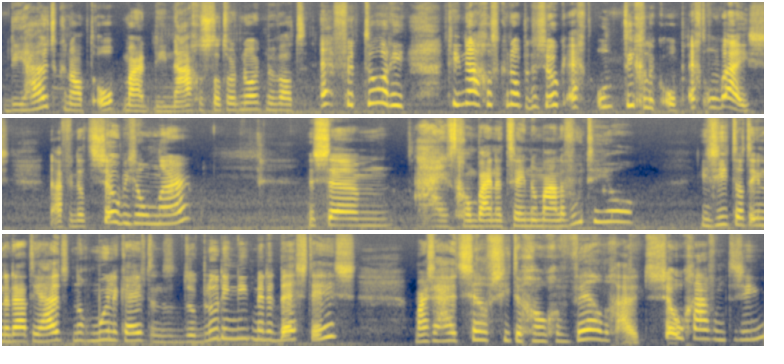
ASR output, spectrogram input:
die huid knapt op, maar die nagels, dat wordt nooit meer wat. En verdorie, die nagels knappen dus ook echt ontiegelijk op. Echt onwijs. Nou, ik vind dat zo bijzonder. Dus um, hij heeft gewoon bijna twee normale voeten, joh. Je ziet dat inderdaad die huid het nog moeilijk heeft en dat de bloeding niet met het beste is. Maar zijn huid zelf ziet er gewoon geweldig uit. Zo gaaf om te zien.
